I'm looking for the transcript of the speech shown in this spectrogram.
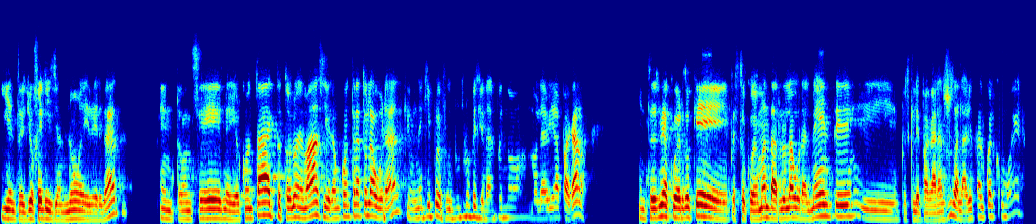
Y entonces yo feliz, yo, no, de verdad, entonces me dio el contacto, todo lo demás, y era un contrato laboral que un equipo de fútbol profesional pues no, no le había pagado. Entonces me acuerdo que pues tocó demandarlo laboralmente y pues que le pagaran su salario tal cual como era.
